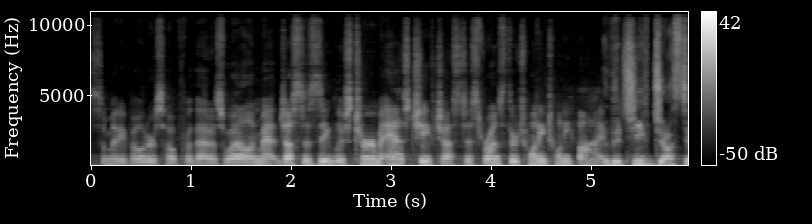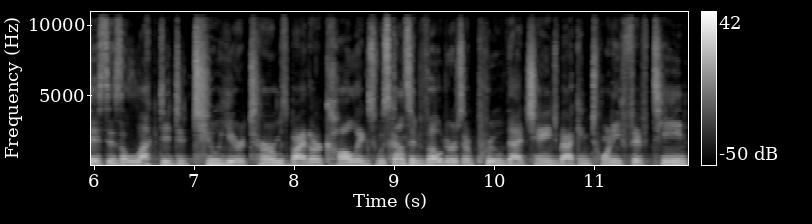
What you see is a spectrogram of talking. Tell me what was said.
So many voters hope for that as well. And Matt, Justice Ziegler's term as Chief Justice runs through 2025. The Chief Justice is elected to two year terms by their colleagues. Wisconsin voters approved that change back in 2015.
